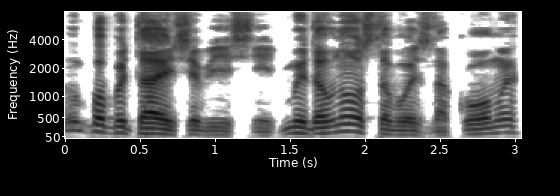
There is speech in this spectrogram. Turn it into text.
Ну, попытаюсь объяснить. Мы давно с тобой знакомы.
